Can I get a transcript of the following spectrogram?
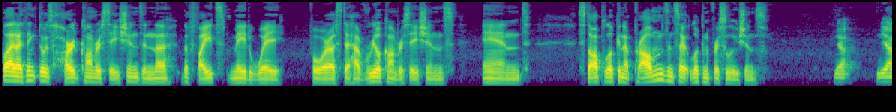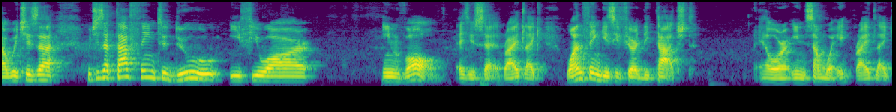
but I think those hard conversations and the the fights made way for us to have real conversations and stop looking at problems and start looking for solutions. Yeah, yeah, which is a which is a tough thing to do if you are involved, as you said, right? Like one thing is if you're detached or in some way, right? Like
